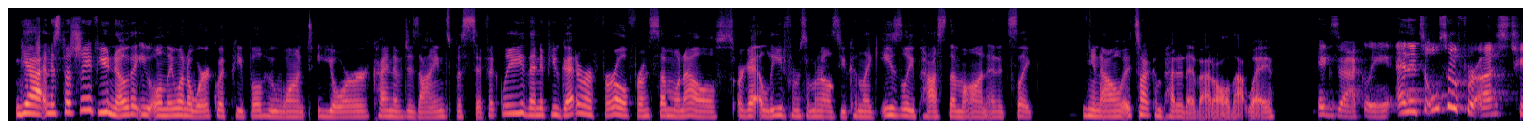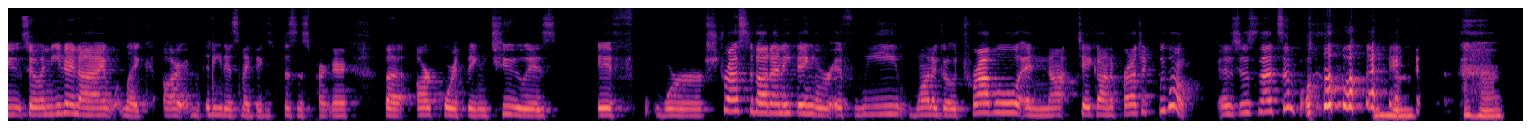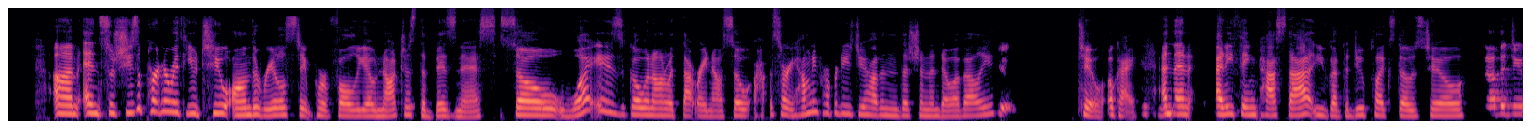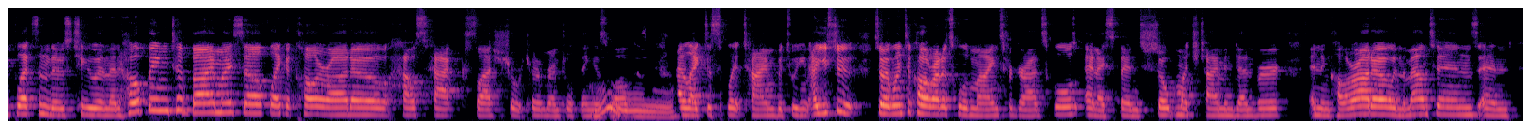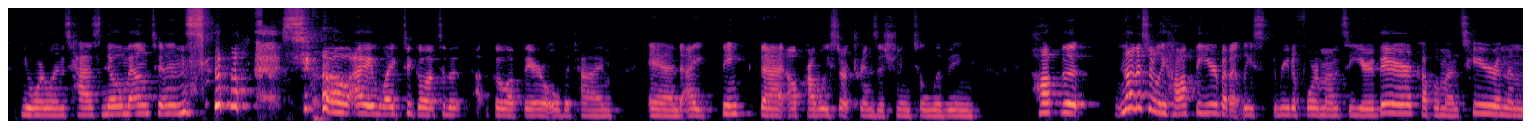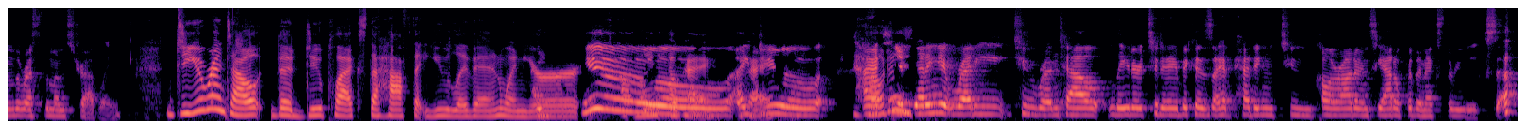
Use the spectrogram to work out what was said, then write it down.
yeah, and especially if you know that you only want to work with people who want your kind of design specifically, then if you get a referral from someone else or get a lead from someone else, you can like easily pass them on and it's like, you know, it's not competitive at all that way. Exactly. And it's also for us too. So Anita and I, like our Anita is my big business partner, but our core thing too is if we're stressed about anything or if we want to go travel and not take on a project, we won't. It's just that simple. mm-hmm. Mm-hmm. Um, and so she's a partner with you too on the real estate portfolio, not just the business. So what is going on with that right now? So sorry, how many properties do you have in the Shenandoah Valley? Two. Two. Okay. Mm-hmm. And then anything past that, you've got the duplex, those two. Got the duplex and those two, and then hoping to buy myself like a Colorado house hack slash short term rental thing as Ooh. well. I like to split time between. I used to, so I went to Colorado School of Mines for grad school and I spend so much time in Denver and in Colorado in the mountains, and New Orleans has no mountains, so I like to go up to the go up there all the time. And I think that I'll probably start transitioning to living half the not necessarily half the year, but at least three to four months a year there, a couple months here, and then the rest of the months traveling. Do you rent out the duplex, the half that you live in when you're? I do. Okay. okay. I do. How I actually does... am getting it ready to rent out later today because I'm heading to Colorado and Seattle for the next three weeks. So.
